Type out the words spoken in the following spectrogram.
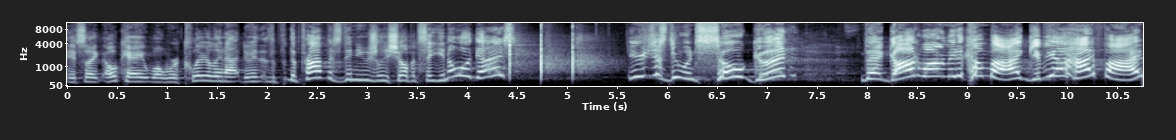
it's like, okay, well, we're clearly not doing it. The, the prophets didn't usually show up and say, you know what, guys? You're just doing so good that God wanted me to come by, give you a high five,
